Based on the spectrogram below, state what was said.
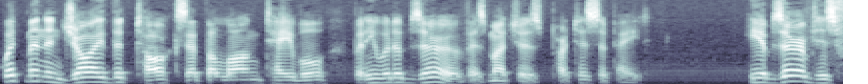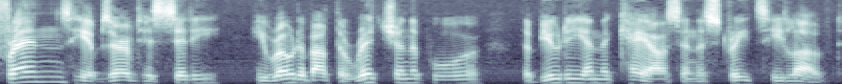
Whitman enjoyed the talks at the long table, but he would observe as much as participate. He observed his friends, he observed his city, he wrote about the rich and the poor, the beauty and the chaos in the streets he loved.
